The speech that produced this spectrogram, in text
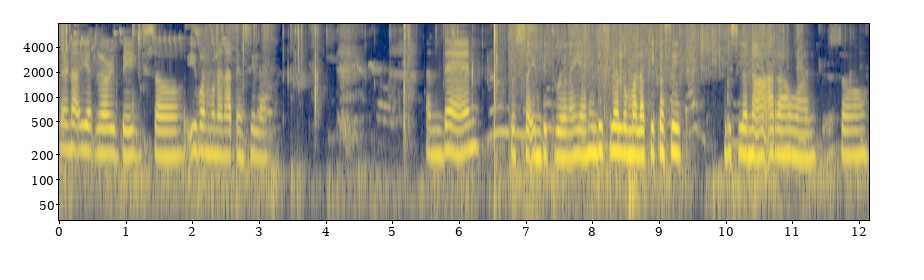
They're not yet very big, so iwan muna natin sila. And then, to sa in-between, ayan, hindi sila lumalaki kasi hindi sila naaarawan. So,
